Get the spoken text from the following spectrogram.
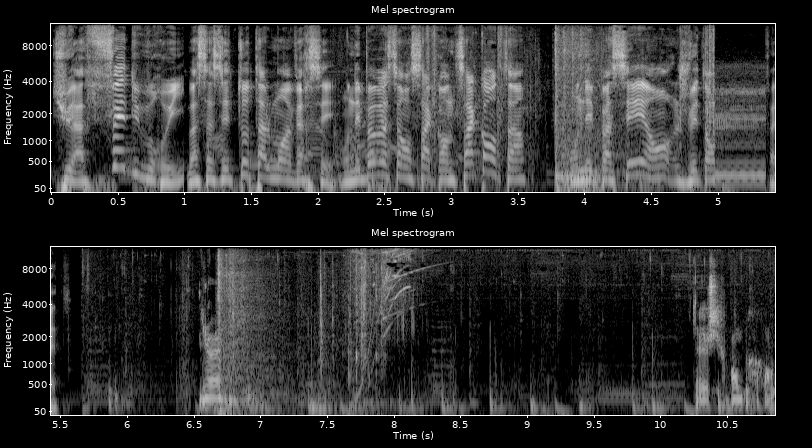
Tu as fait du bruit, bah ça s'est totalement inversé. On n'est pas passé en 50-50 hein. On est passé en je vais t'en en fait. Ouais. Je comprends.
